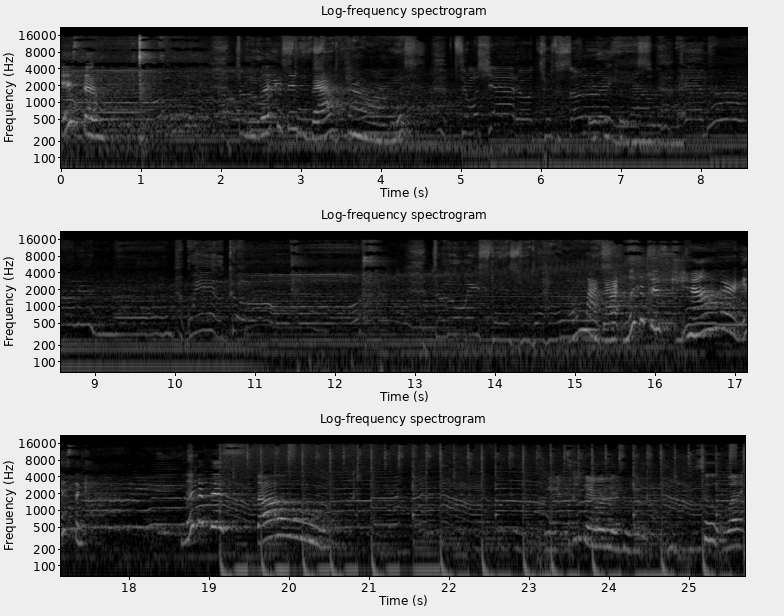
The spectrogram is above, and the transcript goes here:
It's the. Look at this bathroom. This is the God, look at this counter. It's the. Look at this stove. Two what?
